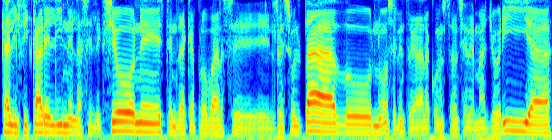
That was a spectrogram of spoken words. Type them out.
calificar el INE las elecciones, tendrá que aprobarse el resultado, ¿no? Se le entregará la constancia de mayoría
